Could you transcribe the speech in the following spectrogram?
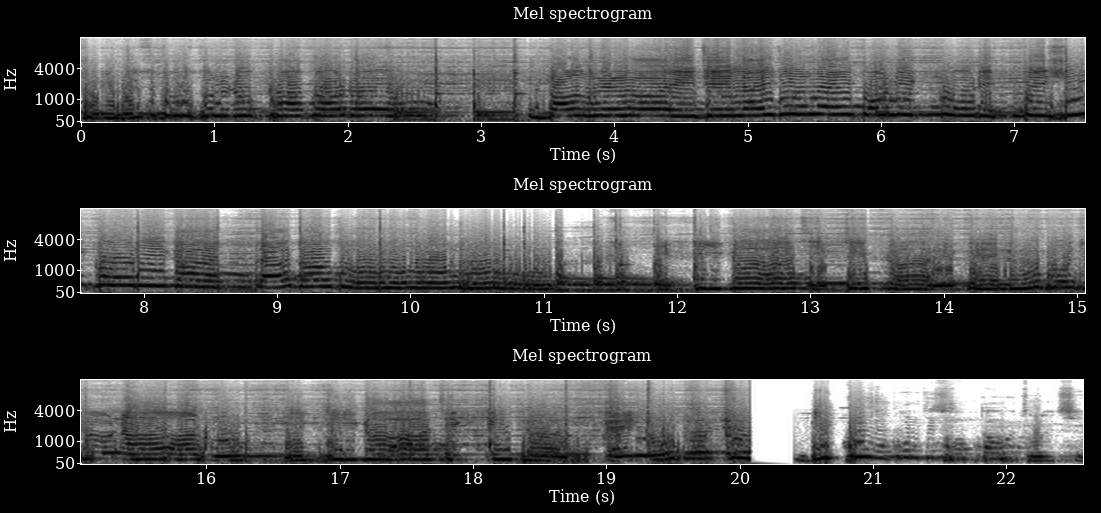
পরিবেশ দূষণ রক্ষা করো। বাংলায় জেলায় জেলায় অনেক করে বেশি করে গাছ লাগাবো। গাছ, একটি প্রাণ কেন না? গো? একটি গাছ, একটি প্রাণ কেন যে সপ্তাহ চলছে,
